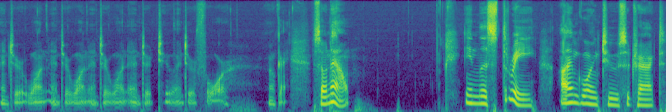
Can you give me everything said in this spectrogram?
enter, 1, enter, 1, enter, 1, enter, 2, enter, 4. Okay, so now in list 3, I'm going to subtract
